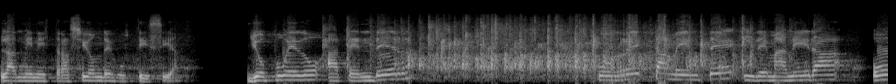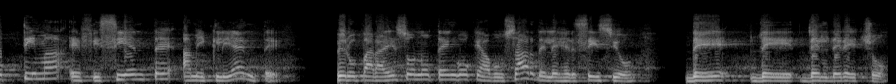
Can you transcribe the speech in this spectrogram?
la administración de justicia yo puedo atender correctamente y de manera óptima, eficiente a mi cliente, pero para eso no tengo que abusar del ejercicio de, del derecho.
